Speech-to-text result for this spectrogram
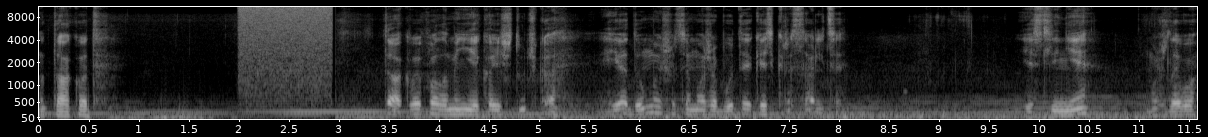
Отак от. Так, випала мені якась штучка. Я думаю, що це може бути якесь кресальце. Якщо ні, можливо,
